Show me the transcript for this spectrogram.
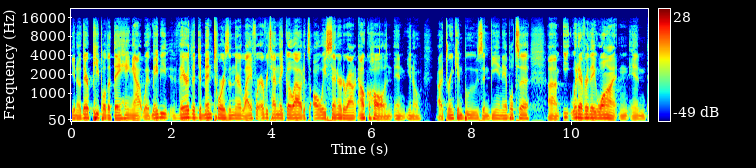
you know, they're people that they hang out with. Maybe they're the dementors in their life where every time they go out, it's always centered around alcohol and, and you know, uh, drinking booze and being able to um, eat whatever they want and, and,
